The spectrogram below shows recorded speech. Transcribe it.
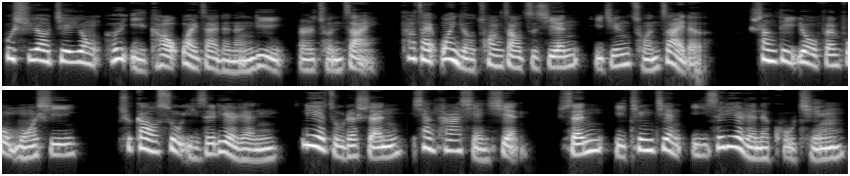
不需要借用和依靠外在的能力而存在。他在万有创造之先已经存在了。上帝又吩咐摩西去告诉以色列人，列祖的神向他显现。神已听见以色列人的苦情，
